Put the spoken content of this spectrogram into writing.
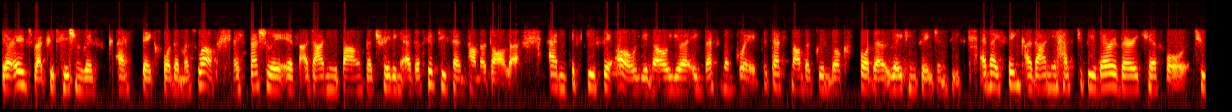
there is reputation risk at stake for them as well, especially if Adani bonds are trading at the 50 cents on the dollar. And if you say, oh, you know, you're investment grade, that's not a good look for the ratings agencies. And I think Adani has to be very, very careful to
